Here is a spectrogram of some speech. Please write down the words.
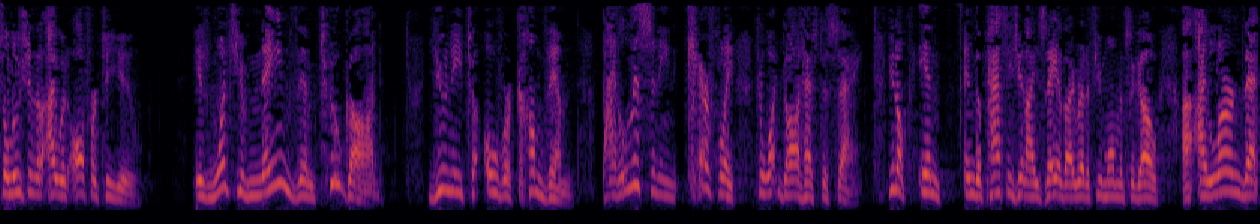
solution that I would offer to you is once you've named them to God, you need to overcome them by listening carefully to what God has to say. You know, in in the passage in Isaiah that I read a few moments ago, uh, I learned that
